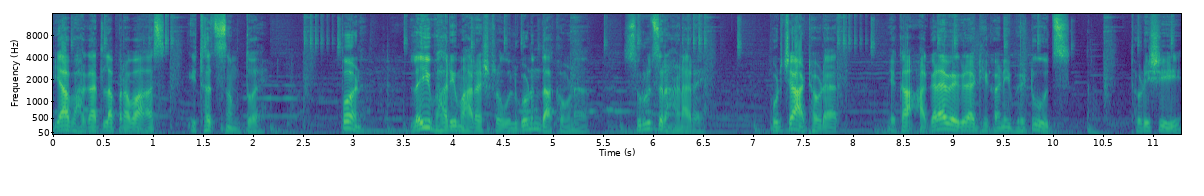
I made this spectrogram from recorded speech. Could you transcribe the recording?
या भागातला प्रवास इथंच संपतोय. पण लई भारी महाराष्ट्र उलगडून दाखवणं सुरूच राहणार आहे. पुढच्या आठवड्यात एका आगळ्या वेगळ्या ठिकाणी भेटूच थोडीशी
